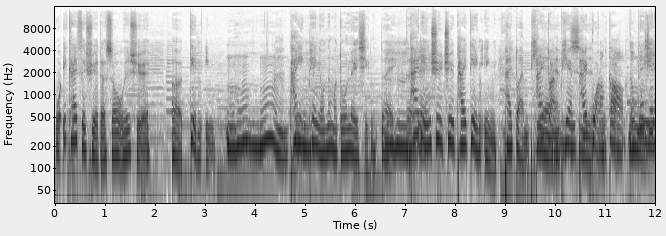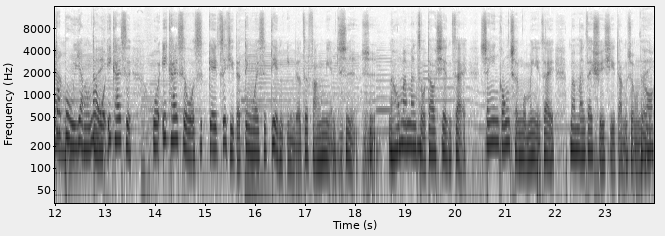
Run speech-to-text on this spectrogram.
我一开始学的时候，我是学呃电影，嗯哼，嗯，拍影片有那么多类型，对拍连续剧、拍电影、拍短片，拍短片、拍广告，那些都不一样。那我一开始。我一开始我是给自己的定位是电影的这方面，是是，然后慢慢走到现在，声音工程我们也在慢慢在学习当中，然后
